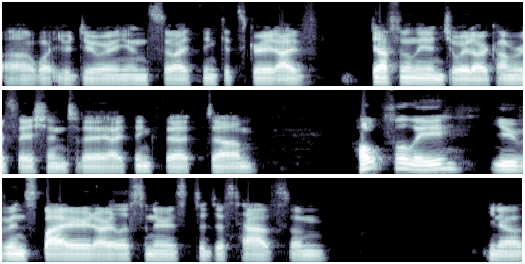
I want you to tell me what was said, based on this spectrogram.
of uh, what you're doing and so i think it's great. I've definitely enjoyed our conversation today. I think that um, hopefully you've inspired our listeners to just have some you know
